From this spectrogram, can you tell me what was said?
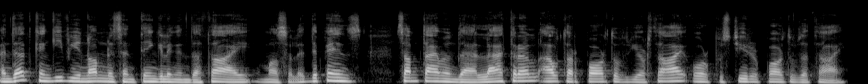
and that can give you numbness and tingling in the thigh muscle. It depends sometimes on the lateral outer part of your thigh or posterior part of the thigh.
